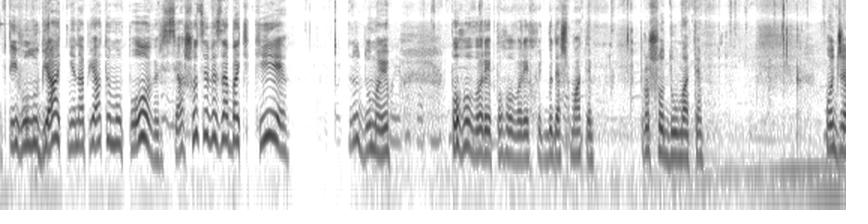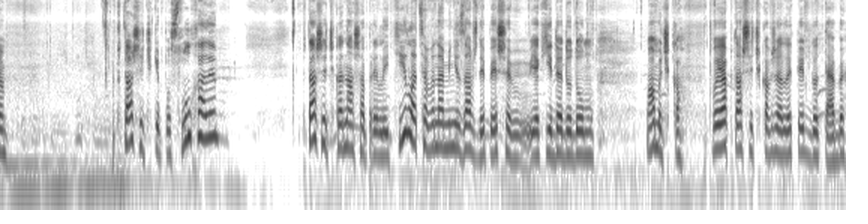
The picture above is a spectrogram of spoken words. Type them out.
в тій голуб'ятні на п'ятому поверсі. А що це ви за батьки? Ну, думаю, поговори, поговори, хоч будеш мати про що думати. Отже, пташечки послухали. Пташечка наша прилетіла. Це вона мені завжди пише, як їде додому. Мамочка, твоя пташечка вже летить до тебе.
